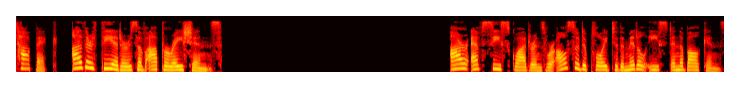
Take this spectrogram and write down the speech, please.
Topic. Other theaters of operations RFC squadrons were also deployed to the Middle East and the Balkans.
